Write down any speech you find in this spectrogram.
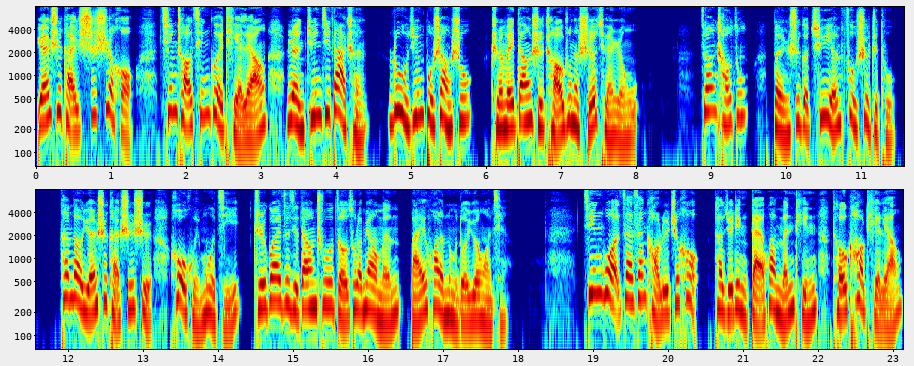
袁世凯失势后，清朝亲贵铁良任军机大臣、陆军部尚书，成为当时朝中的实权人物。江朝宗本是个趋炎附势之徒。看到袁世凯失势，后悔莫及，只怪自己当初走错了庙门，白花了那么多冤枉钱。经过再三考虑之后，他决定改换门庭，投靠铁良。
